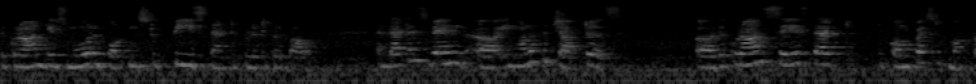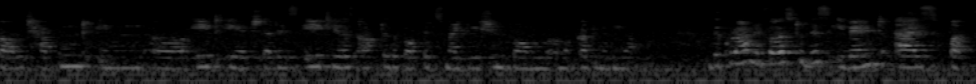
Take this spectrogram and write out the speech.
the Quran gives more importance to peace than to political power. And that is when, uh, in one of the chapters, uh, the Quran says that the conquest of Makkah, which happened in uh, 8 AH, that is 8 years after the Prophet's migration from Makkah to Medina, the Quran refers to this event as Fath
